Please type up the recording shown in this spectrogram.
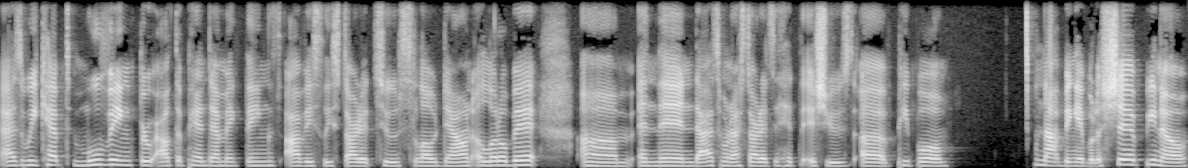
as we kept moving throughout the pandemic, things obviously started to slow down a little bit. Um, and then that's when I started to hit the issues of people not being able to ship, you know,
